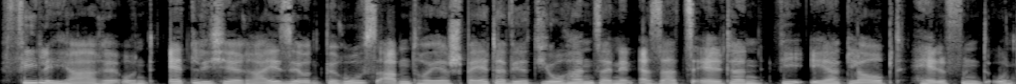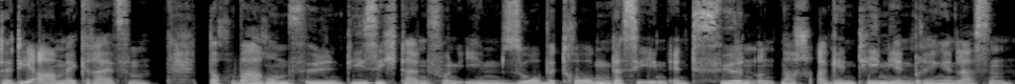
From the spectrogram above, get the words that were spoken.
Viele Jahre und etliche Reise- und Berufsabenteuer später wird Johann seinen Ersatzeltern, wie er glaubt, helfend unter die Arme greifen. Doch warum fühlen die sich dann von ihm so betrogen, dass sie ihn entführen und nach Argentinien bringen lassen?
